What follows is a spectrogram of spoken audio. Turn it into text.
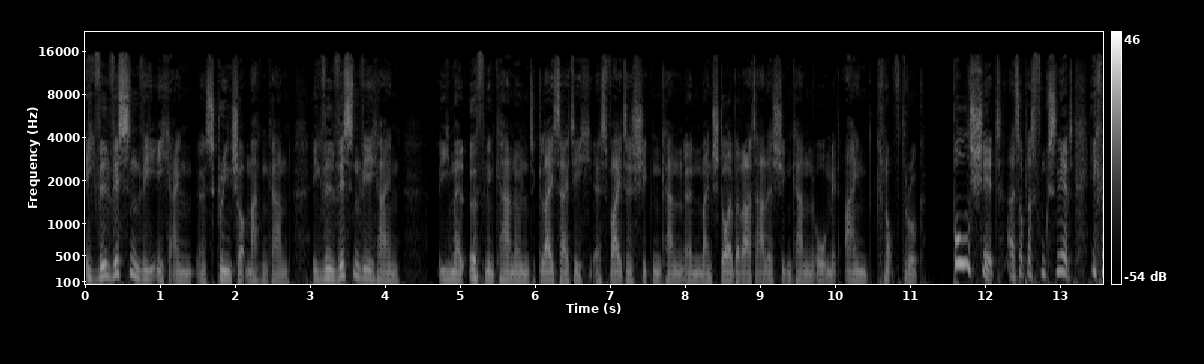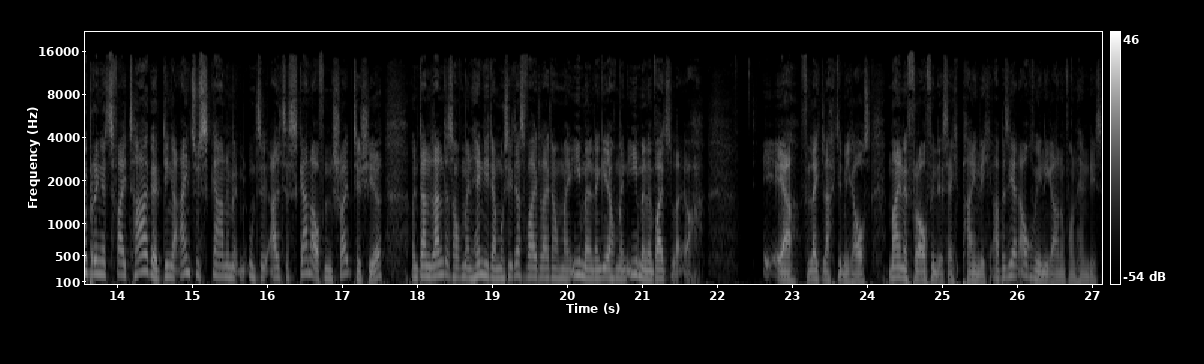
Ich will wissen, wie ich einen äh, Screenshot machen kann. Ich will wissen, wie ich ein E-Mail öffnen kann und gleichzeitig es weiterschicken kann und mein Steuerberater alles schicken kann oh, mit einem Knopfdruck. Bullshit, als ob das funktioniert. Ich verbringe zwei Tage, Dinge einzuscannen mit unserem alten Scanner auf dem Schreibtisch hier und dann landet es auf mein Handy, dann muss ich das weiterleiten auf mein E-Mail, dann gehe ich auf mein E-Mail und weiterleiten. Ach. Ja, vielleicht lacht ihr mich aus. Meine Frau findet es echt peinlich, aber sie hat auch wenig Ahnung von Handys.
